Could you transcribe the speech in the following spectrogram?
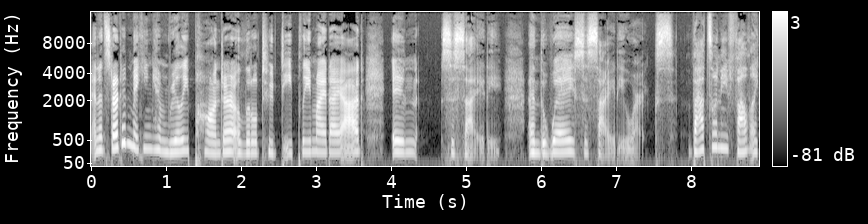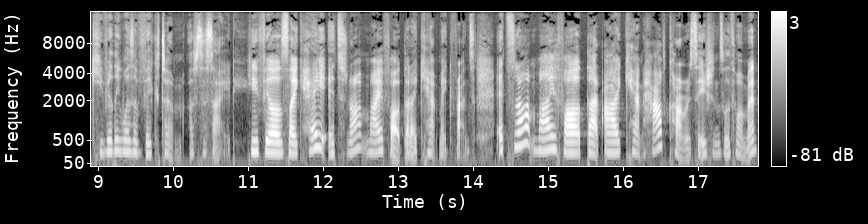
and it started making him really ponder a little too deeply, might I add, in society and the way society works. That's when he felt like he really was a victim of society. He feels like, hey, it's not my fault that I can't make friends. It's not my fault that I can't have conversations with women.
